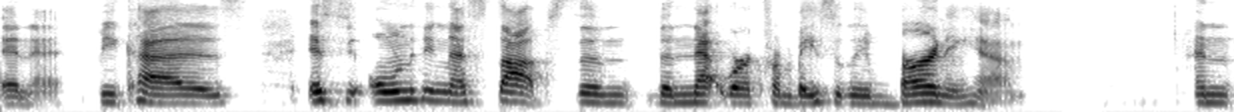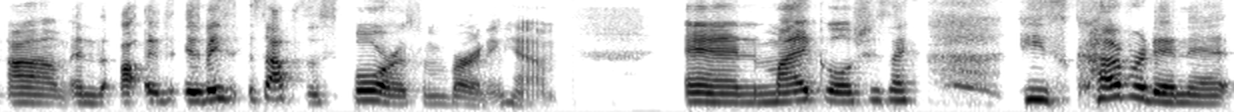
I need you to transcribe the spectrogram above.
in it because it's the only thing that stops the the network from basically burning him. And um and it, it stops the spores from burning him. And Michael, she's like, he's covered in it.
